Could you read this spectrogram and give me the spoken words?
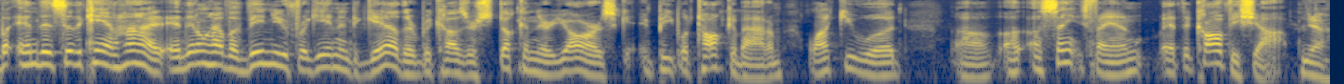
but and they, so they can't hide, and they don't have a venue for getting together because they're stuck in their yards. And people talk about them like you would uh, a, a Saints fan at the coffee shop. yeah.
